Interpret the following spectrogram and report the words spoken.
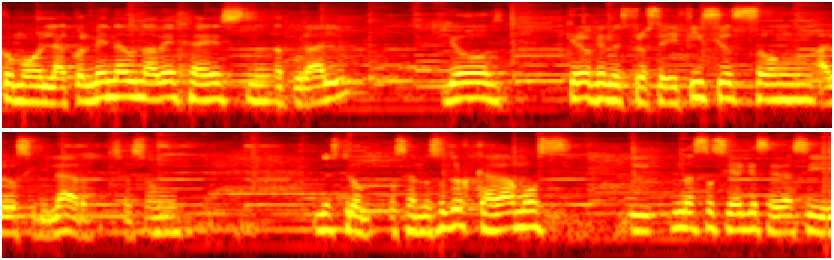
como la colmena de una abeja es natural, yo creo que nuestros edificios son algo similar, o sea, son nuestro, o sea, nosotros cagamos una sociedad que se ve así,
